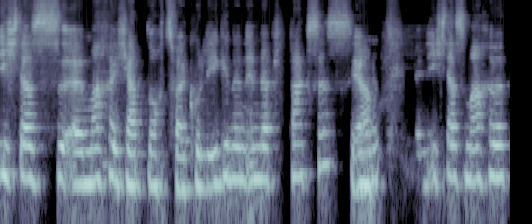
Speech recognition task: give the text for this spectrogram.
ich das äh, mache, ich habe noch zwei Kolleginnen in der Praxis, ja, mhm. wenn ich das mache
